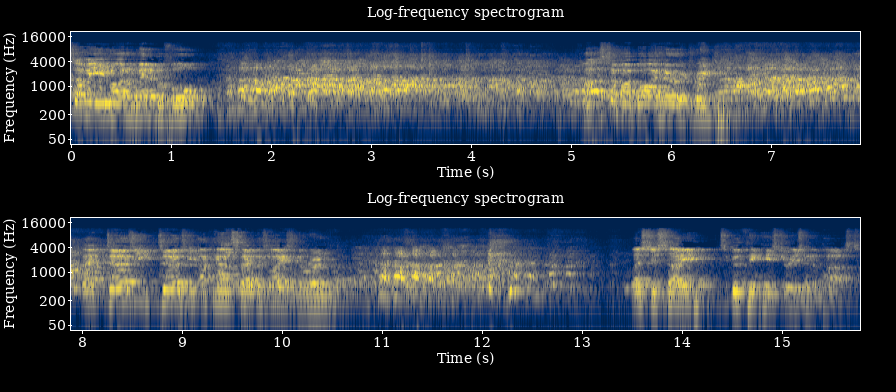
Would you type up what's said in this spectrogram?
Some of you might have met her before. Last time I buy her a drink, that dirty, dirty, I can't say there's ladies in the room. Let's just say it's a good thing history is in the past.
